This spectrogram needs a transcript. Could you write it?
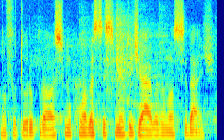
no futuro próximo com o abastecimento de água da nossa cidade.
